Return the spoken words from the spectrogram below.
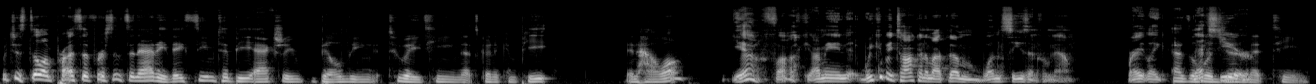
which is still impressive for Cincinnati. They seem to be actually building to a team that's going to compete in how long? Yeah, fuck. I mean, we could be talking about them one season from now, right? Like As a next year. legitimate team.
